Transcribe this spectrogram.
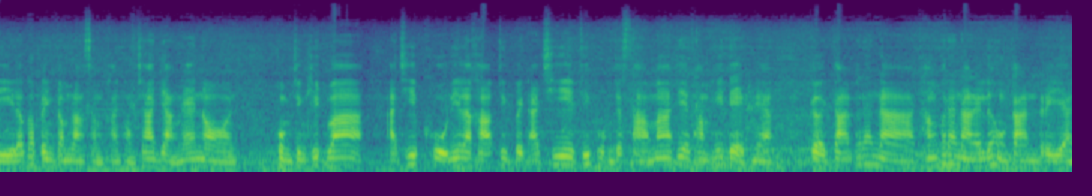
ดีแล้วก็เป็นกำลังสำคัญของชาติอย่างแน่นอน ผมจึงคิดว่าอาชีพครูนี่แหละครับ จึงเป็นอาชีพที่ผมจะสามารถที่จะทำให้เด็กเนี่ยเกิดการพัฒนาทั้งพัฒนาในเรื่องของการเรียน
